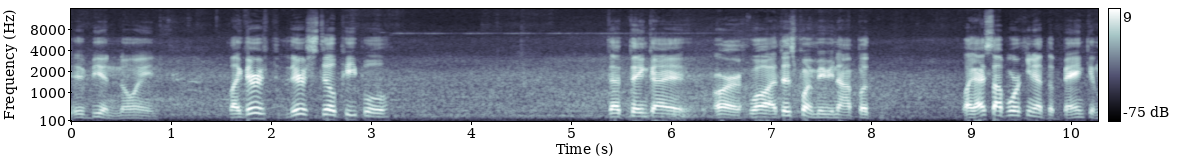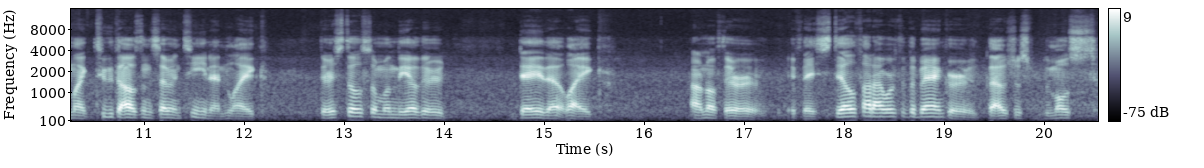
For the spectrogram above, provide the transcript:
It'd be annoying. Like there, there's still people that think I, or well, at this point maybe not, but like I stopped working at the bank in like 2017, and like there's still someone the other day that like I don't know if they're if they still thought I worked at the bank or that was just the most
